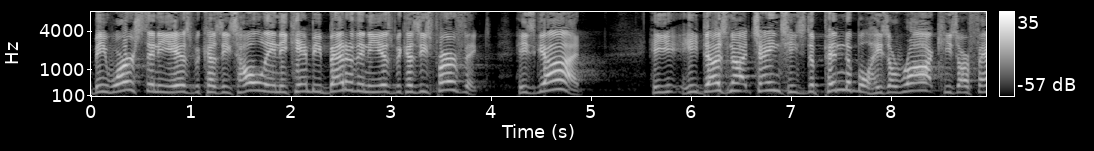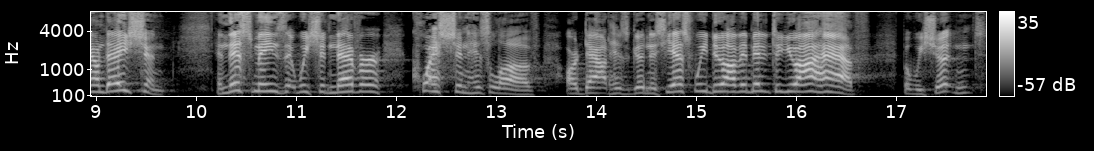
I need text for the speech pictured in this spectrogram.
be worse than He is because He's holy, and He can't be better than He is because He's perfect. He's God. He, he does not change. He's dependable. He's a rock. He's our foundation. And this means that we should never question His love or doubt His goodness. Yes, we do. I've admitted to you I have, but we shouldn't.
